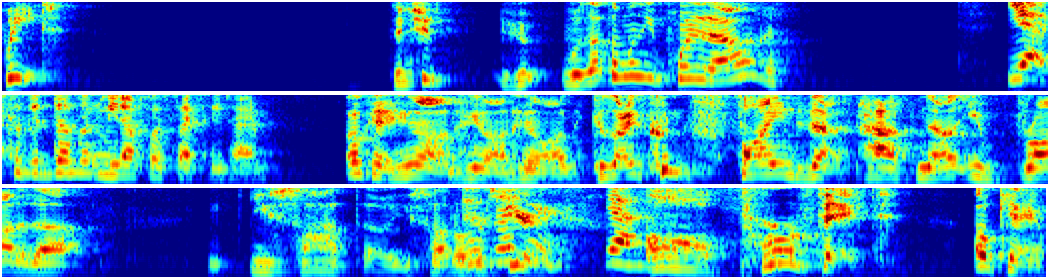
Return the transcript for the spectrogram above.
Wait, did you? who- Was that the one you pointed out? yeah, because it doesn't meet up with sexy time. Okay, hang on, hang on, hang on. Because I couldn't find that path. Now that you've brought it up, you saw it though. You saw it over right here. here, yeah. Oh, perfect. Okay.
